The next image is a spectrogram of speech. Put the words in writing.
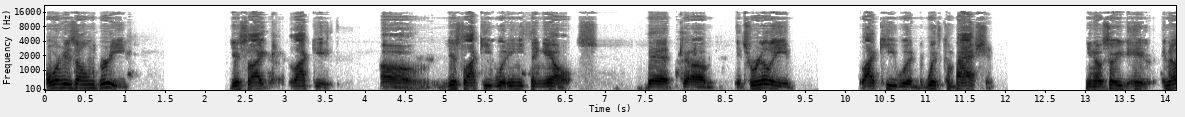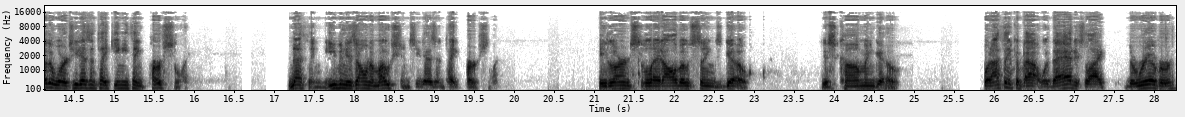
or his own grief just like like he, uh, just like he would anything else. That um, it's really like he would with compassion. You know, so he, he, in other words, he doesn't take anything personally. Nothing, even his own emotions, he doesn't take personally. He learns to let all those things go, just come and go. What I think about with that is like the river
